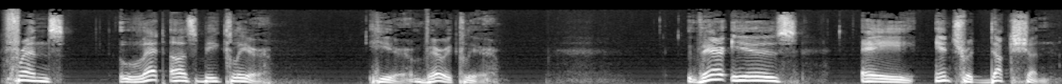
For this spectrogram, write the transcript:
Friends, let us be clear here, very clear. There is a introduction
